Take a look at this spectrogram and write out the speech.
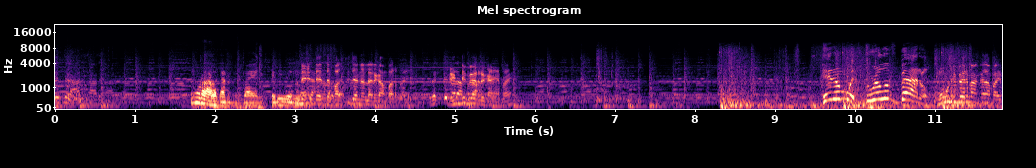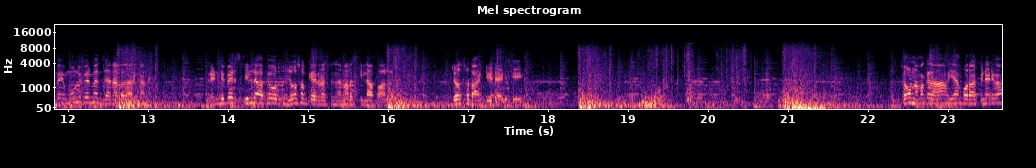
சரி ஆடுங்க கூட ஆள் காணுமே பாய். எனக்கு தெரியவே இந்த இல்லை இந்த- இந்த ஃபர்ஸ்ட் ஜன்னல்ல இருக்கான் பாரு பாய். ரெண்டு பேர்? இருக்காங்க பாய். Hit him with thrill of battle. மூணு பேருமே அங்கதான் பாய் பாய் மூணு பேருமே ஜன்னல்ல தான் இருக்காங்க. ரெண்டு பேர் ஸ்கில் ஆஃபே ஒரு ஜோசப் கேர் வச்சிருந்தனால ஸ்கில் ஆஃப் ஆகல ஜோசப் ஆக்டிவேட் ஆயிடுச்சு. சோ நமக்கு தான். ஏன் போறா? பின்னாடி வா.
